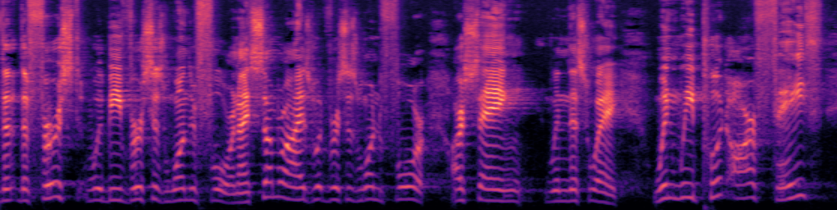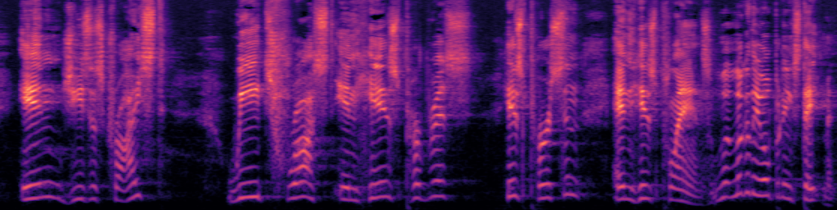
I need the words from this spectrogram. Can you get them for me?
The, the first would be verses 1 to 4. And I summarize what verses 1 to 4 are saying in this way When we put our faith in Jesus Christ, we trust in his purpose, his person, and his plans. Look at the opening statement.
